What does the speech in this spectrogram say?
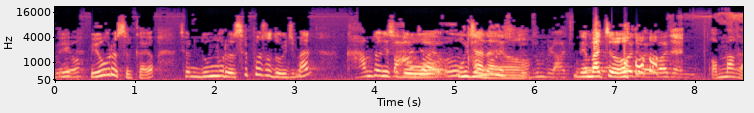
왜요? 왜, 왜 울었을까요? 저는 눈물을 슬퍼서도 울지만 감동해서도 맞아요. 응, 울잖아요. 감동해서도 눈물 나죠. 네, 맞죠. 맞아요, 맞아요. 엄마가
